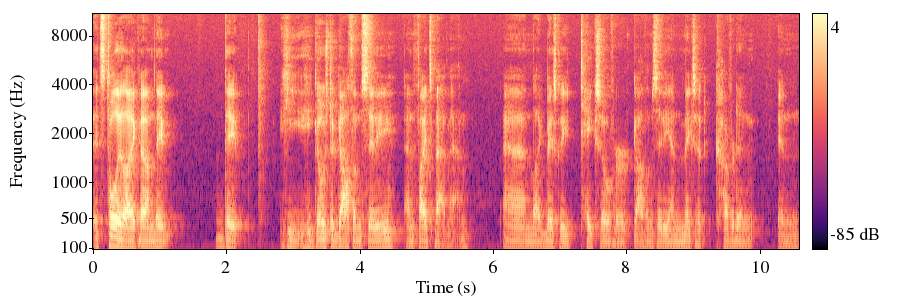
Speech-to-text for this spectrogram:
it's totally like um they they he he goes to Gotham City and fights Batman. And like basically takes over Gotham City and makes it covered in in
